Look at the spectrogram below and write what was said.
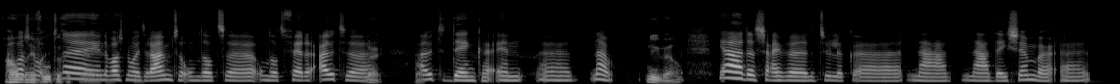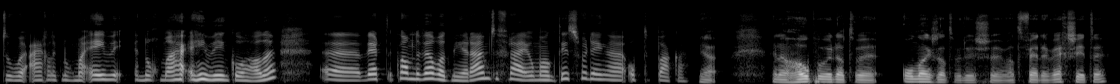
handen en voeten Nee, en er was nooit ruimte om dat, om dat verder uit, nee, uit te denken. En nou, nu wel. Ja, dat zijn we natuurlijk uh, na, na december, uh, toen we eigenlijk nog maar één, nog maar één winkel hadden, uh, werd, kwam er wel wat meer ruimte vrij om ook dit soort dingen op te pakken. Ja, en dan hopen we dat we, ondanks dat we dus wat verder weg zitten,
